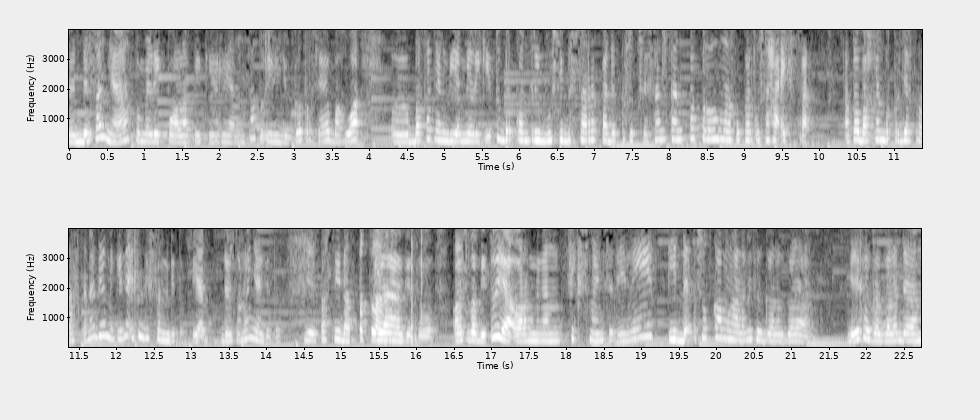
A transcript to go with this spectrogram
Dan biasanya pemilik pola pikir yang satu ini juga percaya bahwa e, bakat yang dia miliki itu berkontribusi besar pada kesuksesan tanpa perlu melakukan usaha ekstra atau bahkan bekerja keras karena dia mikirnya itu given gitu ya dari sononya gitu Jadi pasti dapet lah. Ya gitu. Oleh sebab itu ya orang dengan fixed mindset ini tidak suka mengalami kegagalan. Jadi kegagalan dalam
